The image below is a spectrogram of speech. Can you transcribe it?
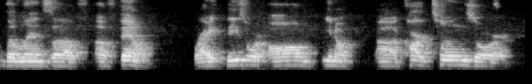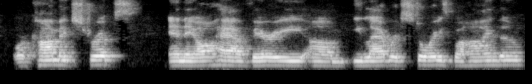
the lens of, of film, right? These were all you know uh, cartoons or or comic strips, and they all have very um, elaborate stories behind them.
